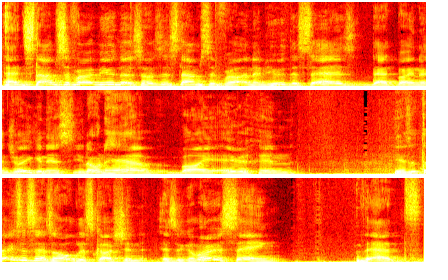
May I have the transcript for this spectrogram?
And Stam Sifra Yehuda, so it's a Stam Sifra, and Yehuda says that by an androgynous you don't have by Erichin. Here's a Taisus has a whole discussion. Is the Gemara saying that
